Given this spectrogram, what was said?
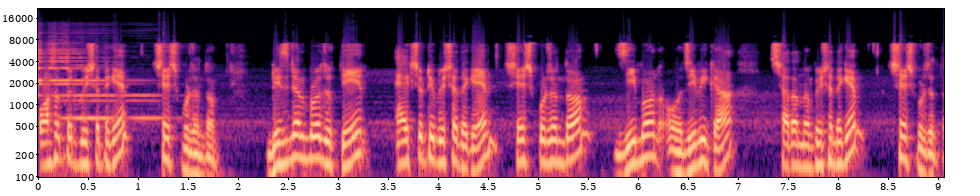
পঁচাত্তর পৃষ্ঠা থেকে শেষ পর্যন্ত। ডিজিটাল প্রযুক্তি একষট্টি পৃষ্ঠা থেকে শেষ পর্যন্ত, জীবন ও জীবিকা সাতান্ন পৃষ্ঠা থেকে শেষ পর্যন্ত।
